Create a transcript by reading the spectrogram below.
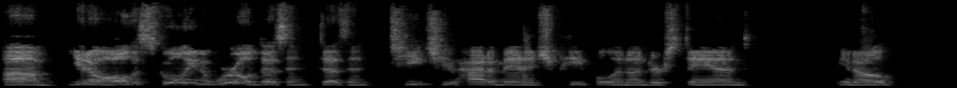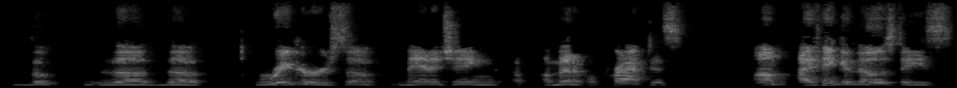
Um, you know, all the schooling in the world doesn't doesn't teach you how to manage people and understand, you know, the the the rigors of managing a, a medical practice. Um, I think in those days,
